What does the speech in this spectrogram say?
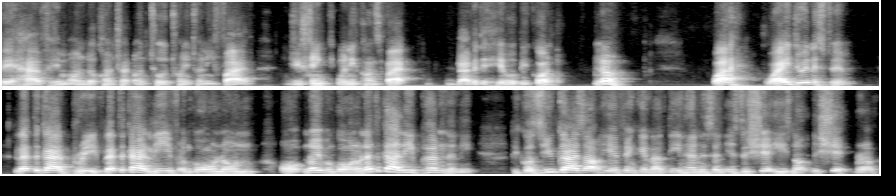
they have him under contract until 2025. Do you think when he comes back, David De Gea will be gone? No. Why? Why are you doing this to him? Let the guy breathe. Let the guy leave and go on loan, or not even go on. Let the guy leave permanently. Because you guys out here thinking that Dean Henderson is the shit. He's not the shit, bro.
